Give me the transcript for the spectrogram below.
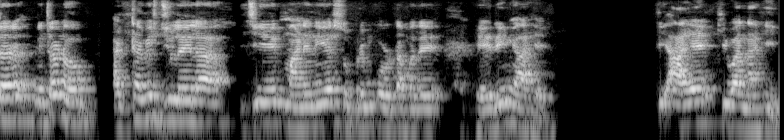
तर मित्रांनो अठ्ठावीस जुलैला जी माननीय सुप्रीम कोर्टामध्ये हेअरिंग आहे ती आहे किंवा नाही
